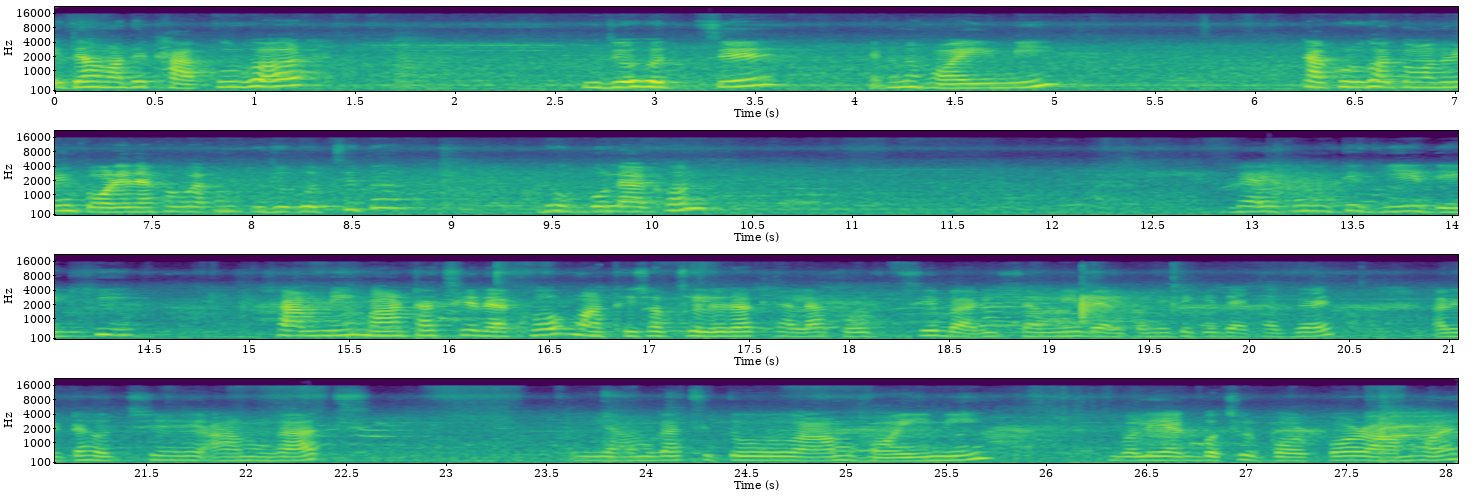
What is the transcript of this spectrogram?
এটা আমাদের ঠাকুর ঘর পুজো হচ্ছে, এখনও হয়নি। ঠাকুর ঘর তোমাদের আমি পরে দেখাবো, এখন পুজো করছে তো, ঢুকবো না এখন। ব্যালকনিতে গিয়ে দেখি সামনেই মাঠ আছে, দেখো। মাঠে সব ছেলেরা খেলা করছে, বাড়ির সামনে ব্যালকনি থেকে দেখা যায়। আর এটা হচ্ছে আম গাছ। এই আম গাছে তো আম হয়নি, বলে এক বছর পর পর আম হয়।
